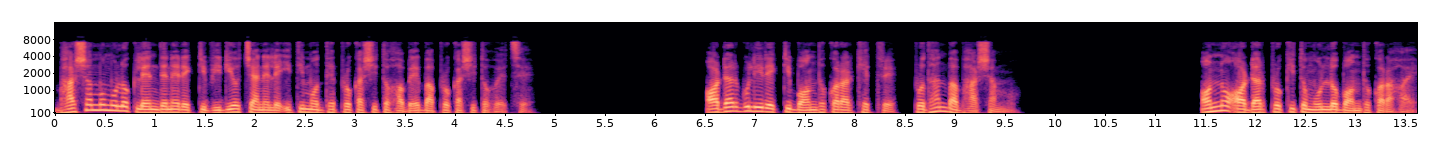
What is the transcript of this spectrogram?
ভারসাম্যমূলক লেনদেনের একটি ভিডিও চ্যানেলে ইতিমধ্যে প্রকাশিত হবে বা প্রকাশিত হয়েছে। অর্ডারগুলির একটি বন্ধ করার ক্ষেত্রে প্রধান বা ভারসাম্য। অন্য অর্ডার প্রকৃত মূল্য বন্ধ করা হয়।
